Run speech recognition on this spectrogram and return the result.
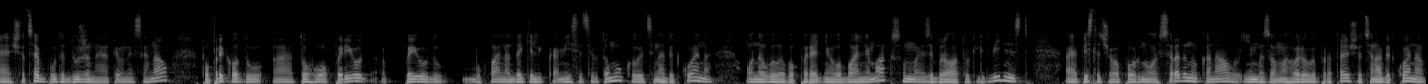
е, що це буде дуже негативний сигнал. По прикладу е, того періоду, періоду буквально декілька місяців тому, коли ціна біткоїна оновила попередні глобальні максимуми, зібрала тут ліквідність, після чого повернулася всередину каналу, і ми з вами говорили про те, що ціна біткоїна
